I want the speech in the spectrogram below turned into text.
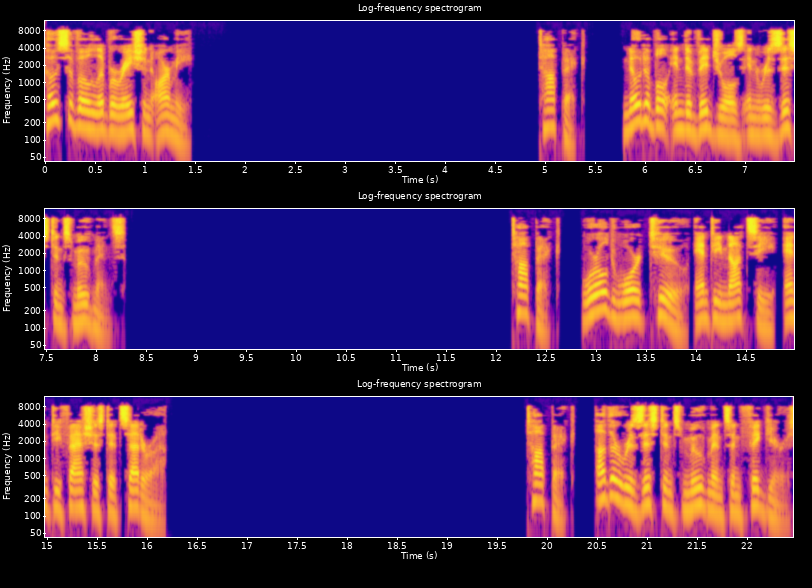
Kosovo Liberation Army. Notable individuals in resistance movements. World War II anti-Nazi, anti-fascist etc. Other resistance movements and figures.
